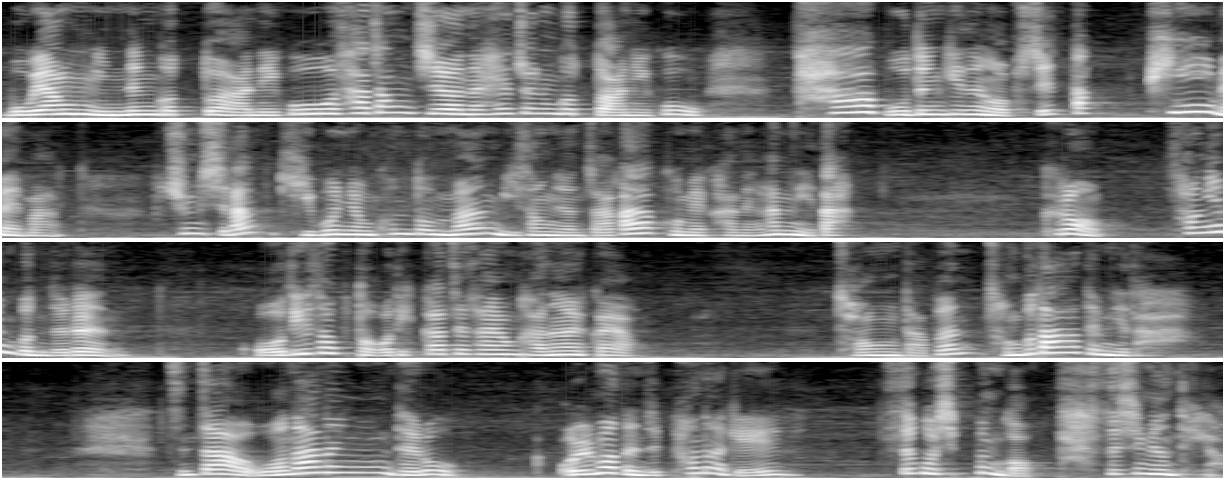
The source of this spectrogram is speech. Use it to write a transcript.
모양 있는 것도 아니고 사정 지연을 해주는 것도 아니고 다 모든 기능 없이 딱 피임에만 충실한 기본형 콘돔만 미성년자가 구매 가능합니다. 그럼 성인분들은 어디서부터 어디까지 사용 가능할까요? 정답은 전부 다 됩니다. 진짜 원하는 대로 얼마든지 편하게 쓰고 싶은 거 다 쓰시면 돼요.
